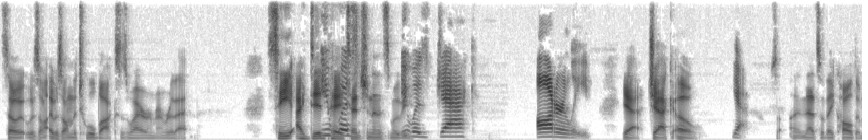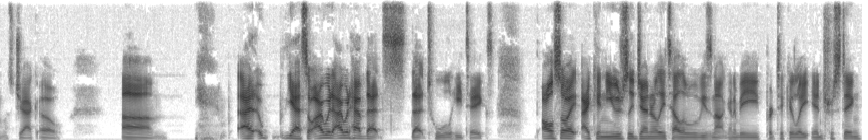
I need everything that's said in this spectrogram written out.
So it was on- it was on the toolbox is why I remember that. See, I did It pay was- attention in this movie. It was Jack Otterly. yeah, Jack O. Yeah. So, and that's what they called him was Jack O. Um, I yeah. So I would I would have that that tool he takes. Also, I, I can usually generally tell a movie's not going to be particularly interesting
